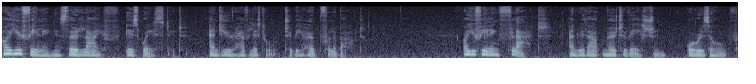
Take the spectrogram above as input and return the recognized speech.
Are you feeling as though life is wasted and you have little to be hopeful about? Are you feeling flat and without motivation or resolve?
